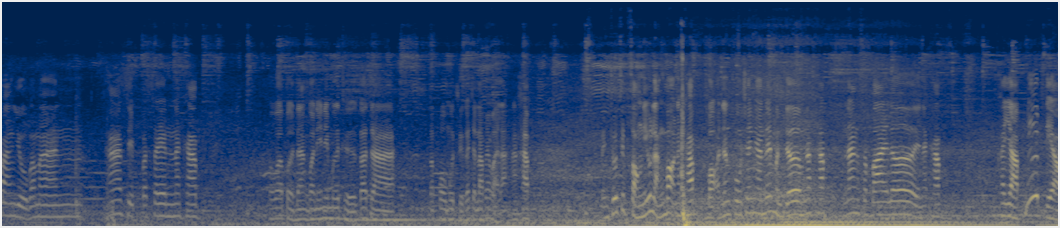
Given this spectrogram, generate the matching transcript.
ฟังอยู่ประมาณ 50%นะครับ เพราะว่าเปิดดังกว่านี้ในมือถือก็จะลำโพงมือถือก็จะรับไม่ไหวแล้วนะครับ เป็นชุด 12 นิ้วหลังเบาะนะครับ เบาะยังคงใช้งานได้เหมือนเดิมนะครับ นั่งสบายเลยนะครับ ขยับนิดเดียว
